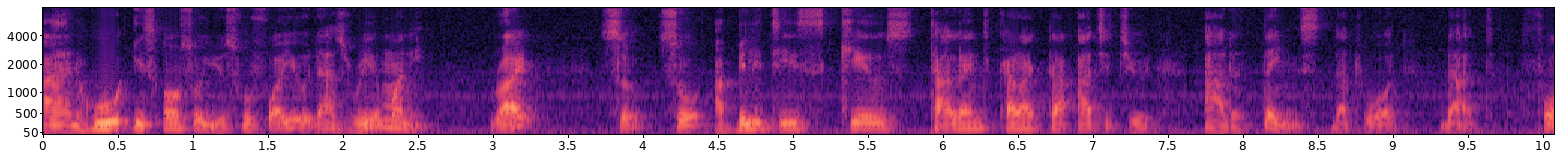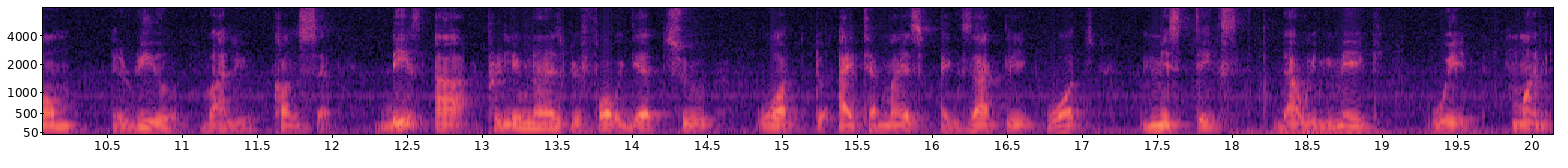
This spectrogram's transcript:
and who is also useful for you. That's real money, right? So, so abilities, skills, talent, character, attitude are the things that what that form the real value concept. These are preliminaries before we get to what to itemize exactly what mistakes that we make with money.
